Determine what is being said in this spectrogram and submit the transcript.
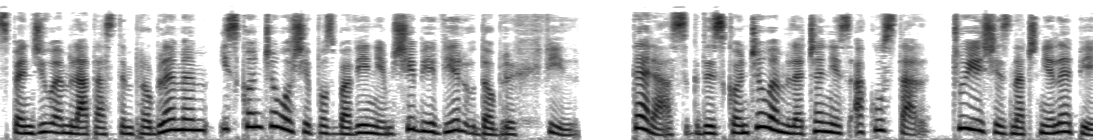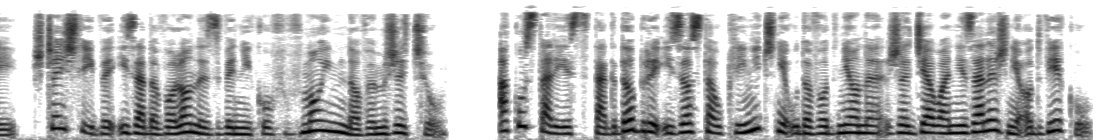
Spędziłem lata z tym problemem i skończyło się pozbawieniem siebie wielu dobrych chwil. Teraz, gdy skończyłem leczenie z Akustal, czuję się znacznie lepiej, szczęśliwy i zadowolony z wyników w moim nowym życiu. Akustal jest tak dobry i został klinicznie udowodnione, że działa niezależnie od wieku,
